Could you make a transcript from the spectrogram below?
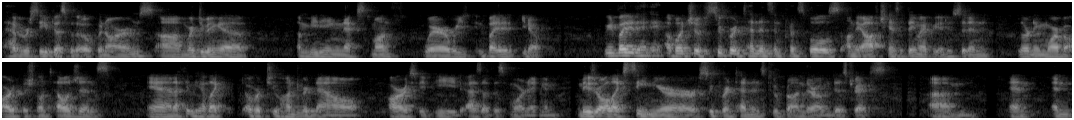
have received us with open arms. Um, we're doing a, a meeting next month where we invited, you know, we invited a bunch of superintendents and principals on the off chance that they might be interested in learning more about artificial intelligence. And I think we have like over 200 now RSVP'd as of this morning. And, these are all like senior superintendents who run their own districts. Um, and, and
